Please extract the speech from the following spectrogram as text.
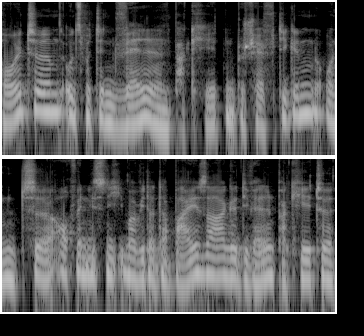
heute uns mit den Wellenpaketen beschäftigen. Und äh, auch wenn ich es nicht immer wieder dabei sage, die Wellenpakete,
